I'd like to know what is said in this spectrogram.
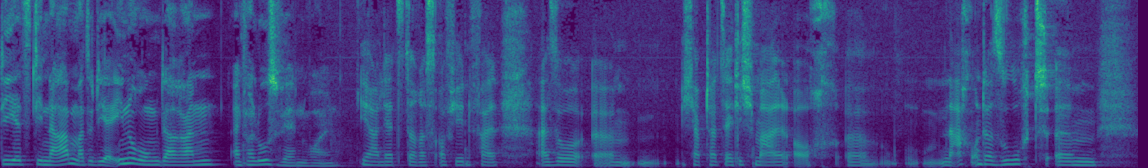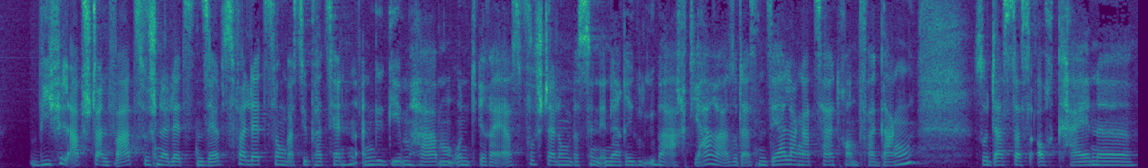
die jetzt die Narben, also die Erinnerungen daran einfach loswerden wollen? Ja, letzteres auf jeden Fall. Also ähm, ich habe tatsächlich mal auch äh, nachuntersucht, ähm, wie viel Abstand war zwischen der letzten Selbstverletzung, was die Patienten angegeben haben, und ihrer Erstvorstellung. Das sind in der Regel über acht Jahre. Also da ist ein sehr langer Zeitraum vergangen, sodass das auch keine,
